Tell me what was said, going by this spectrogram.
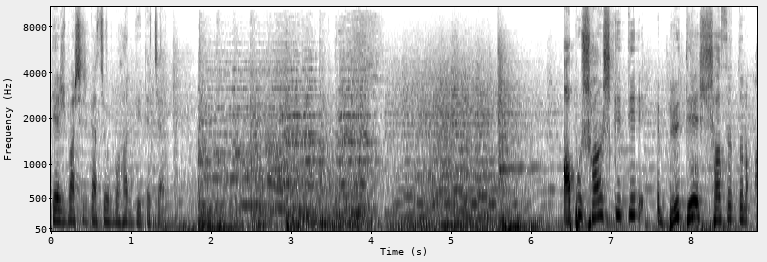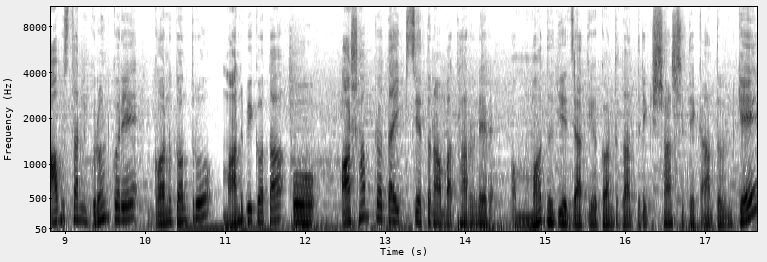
দেশবাসীর কাছে উপহার দিতে চাই অপসংস্কৃতির বিরুদ্ধে সচেতন অবস্থান গ্রহণ করে গণতন্ত্র মানবিকতা ও অসাম্প্রদায়িক চেতনা বা ধারণের মধ্য দিয়ে জাতীয় গণতান্ত্রিক সাংস্কৃতিক আন্দোলনকে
